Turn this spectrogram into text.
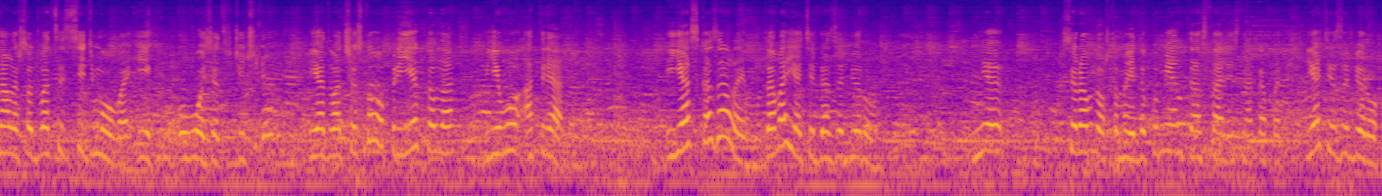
знала, что 27-го их увозят в Чечню, и я 26-го приехала в его отряд. И я сказала ему, давай я тебя заберу. Мне все равно, что мои документы остались на КП, я тебя заберу.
